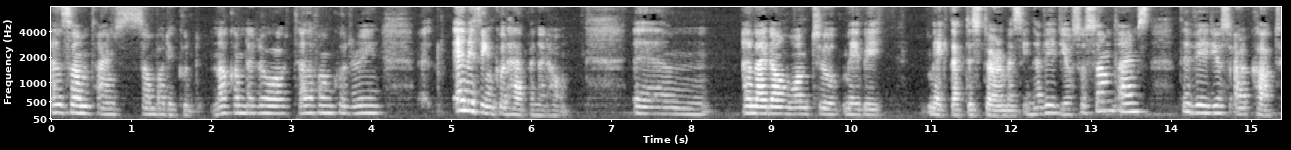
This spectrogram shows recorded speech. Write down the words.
And sometimes somebody could knock on the door, telephone could ring, anything could happen at home. Um, and I don't want to maybe make that disturbance in a video. So sometimes the videos are cut,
